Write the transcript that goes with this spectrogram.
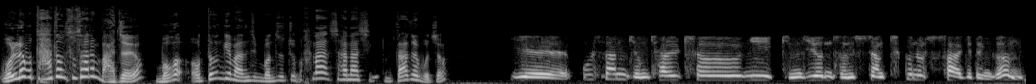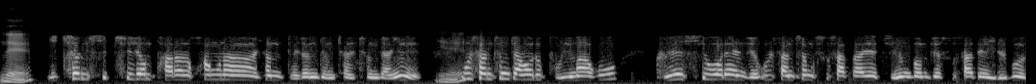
원래부터 하던 수사는 맞아요? 뭐가 어떤 게 맞는지 먼저 좀 하나 하나씩 좀 따져보죠. 예, 울산 경찰청이 김기현 전 시장 측근을 수사하게 된 건 네. 2017년 8월 황운하 현 대전 경찰청장이 예. 울산청장으로 부임하고 그해 10월에 이제 울산청 수사과의 지능범죄 수사대 일부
